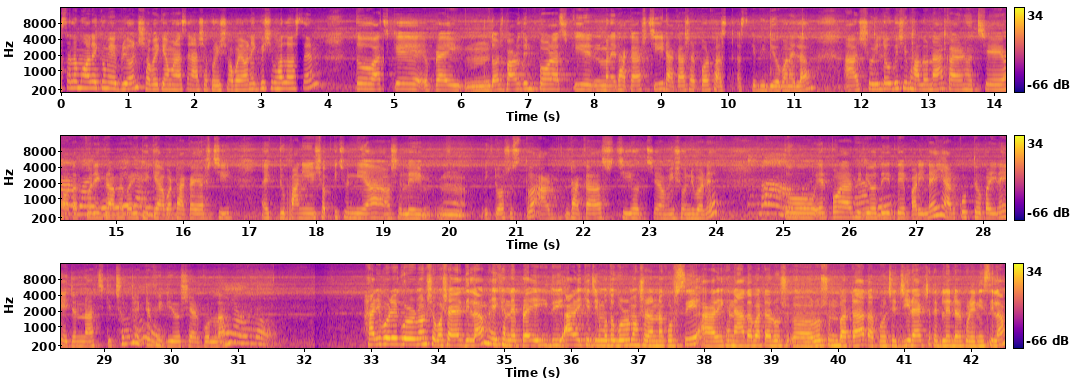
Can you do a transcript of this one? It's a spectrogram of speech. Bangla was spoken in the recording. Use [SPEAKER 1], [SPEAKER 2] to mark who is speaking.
[SPEAKER 1] আসসালামু আলাইকুম, এভরিওয়ান। সবাই কেমন আছেন? আশা করি সবাই অনেক বেশি ভালো আছেন। তো আজকে প্রায় দশ বারো দিন পর আজকে মানে ঢাকা আসছি। ঢাকা আসার পর ফার্স্ট আজকে ভিডিও বানাইলাম। আর শরীরটাও বেশি ভালো না, কারণ হচ্ছে হঠাৎ করে গ্রামের বাড়ি থেকে আবার ঢাকায় আসছি। একটু পানি সব কিছু নিয়ে আসলে একটু অসুস্থ। আর ঢাকা আসছি হচ্ছে আমি শনিবারে। তো এরপর আর ভিডিও দিতে পারি নাই, আর করতেও পারি নাই এই জন্য আজকে ছোট্ট একটা ভিডিও শেয়ার করলাম। হাঁড়ি ভরে গরুর মাংস বসায় দিলাম। এখানে প্রায় দুই, আড়াই কেজির মতো গরুর মাংস রান্না করছি। আর এখানে আদা বাটা, রসুন বাটা, তারপর হচ্ছে জিরা একসাথে ব্লেন্ডার করে নিয়েছিলাম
